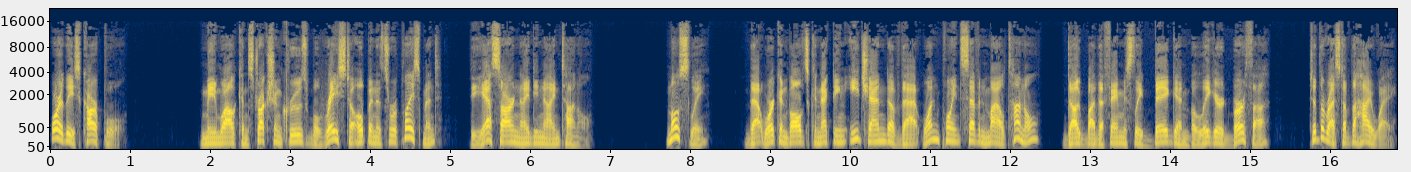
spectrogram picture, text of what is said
or at least carpool. Meanwhile, construction crews will race to open its replacement, the SR 99 tunnel. Mostly, that work involves connecting each end of that 1.7 mile tunnel, dug by the famously big and beleaguered Bertha, to the rest of the highway.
